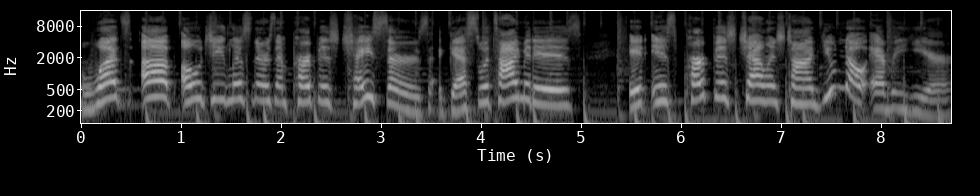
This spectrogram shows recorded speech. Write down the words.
What's up, OG listeners and purpose chasers? Guess what time it is? It is purpose challenge time. You know, every year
